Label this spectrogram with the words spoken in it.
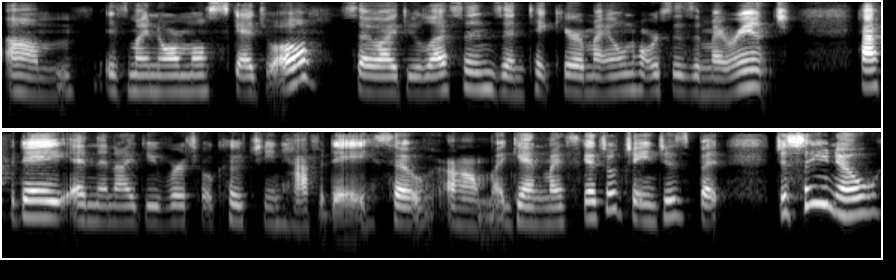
um, is my normal schedule. So I do lessons and take care of my own horses and my ranch half a day, and then I do virtual coaching half a day. So, um, again, my schedule changes, but just so you know,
